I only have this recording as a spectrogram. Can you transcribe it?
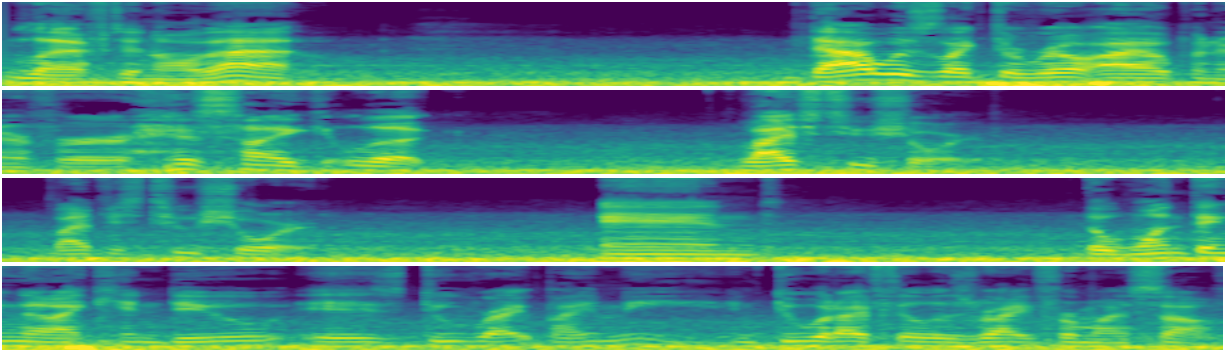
left and all that that was like the real eye opener for it's like look life's too short life is too short and the one thing that I can do is do right by me and do what I feel is right for myself.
